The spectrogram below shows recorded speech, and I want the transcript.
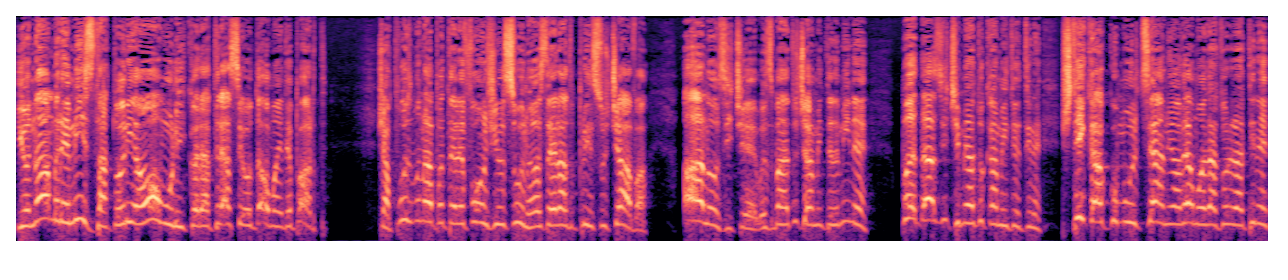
eu n-am remis datoria omului care trebuia să-i o dau mai departe. Și a pus mâna pe telefon și îl sună, ăsta era prin Suceava. Alo, zice, îți mai aduce aminte de mine? Bă, da, zice, mi-aduc aminte de tine. Știi că acum mulți ani eu aveam o datorie la tine?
